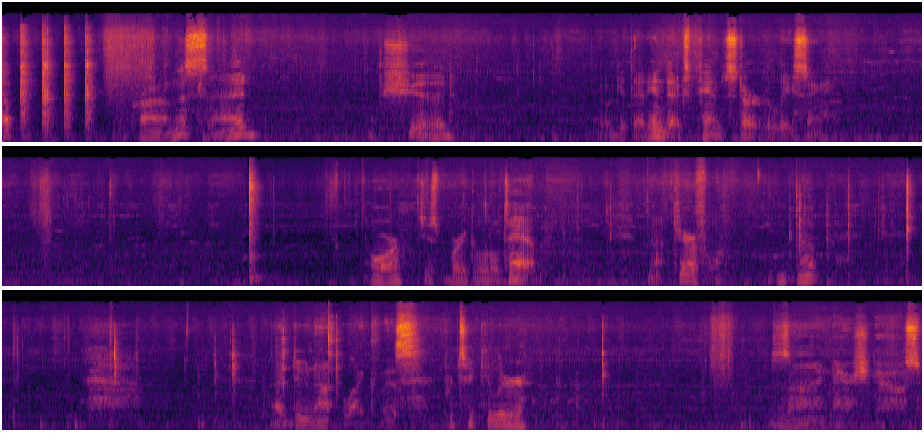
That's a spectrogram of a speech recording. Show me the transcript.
up. Pry on this side. We should get that index pin to start releasing. Or just break a little tab. Not careful. Nope. I do not like this particular design. There she goes.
